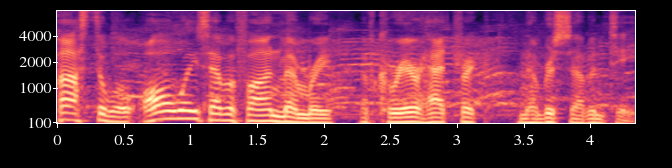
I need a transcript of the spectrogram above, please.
Pasta will always have a fond memory of career hat trick number 17.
